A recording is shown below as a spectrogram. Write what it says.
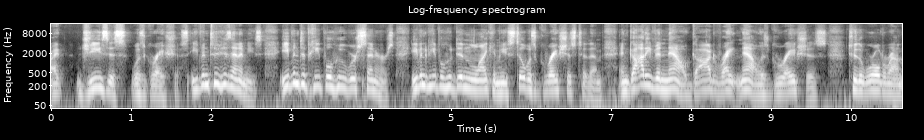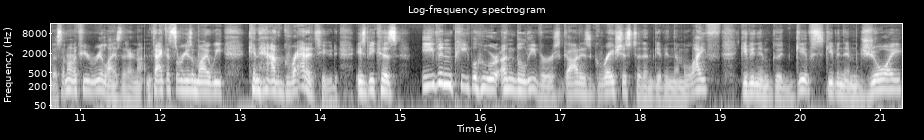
Right? Jesus was gracious, even to his enemies, even to people who were sinners, even to people who didn't like him. He still was gracious to them. And God, even now, God right now is gracious to the world around us. I don't know if you realize that or not. In fact, that's the reason why we can have gratitude, is because even people who are unbelievers, God is gracious to them, giving them life, giving them good gifts, giving them joy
